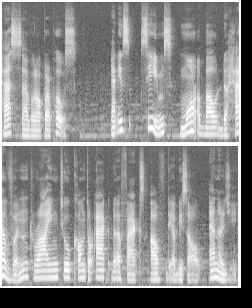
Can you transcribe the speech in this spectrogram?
has several purposes. And it seems more about the heaven trying to counteract the effects of the abyssal energy.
